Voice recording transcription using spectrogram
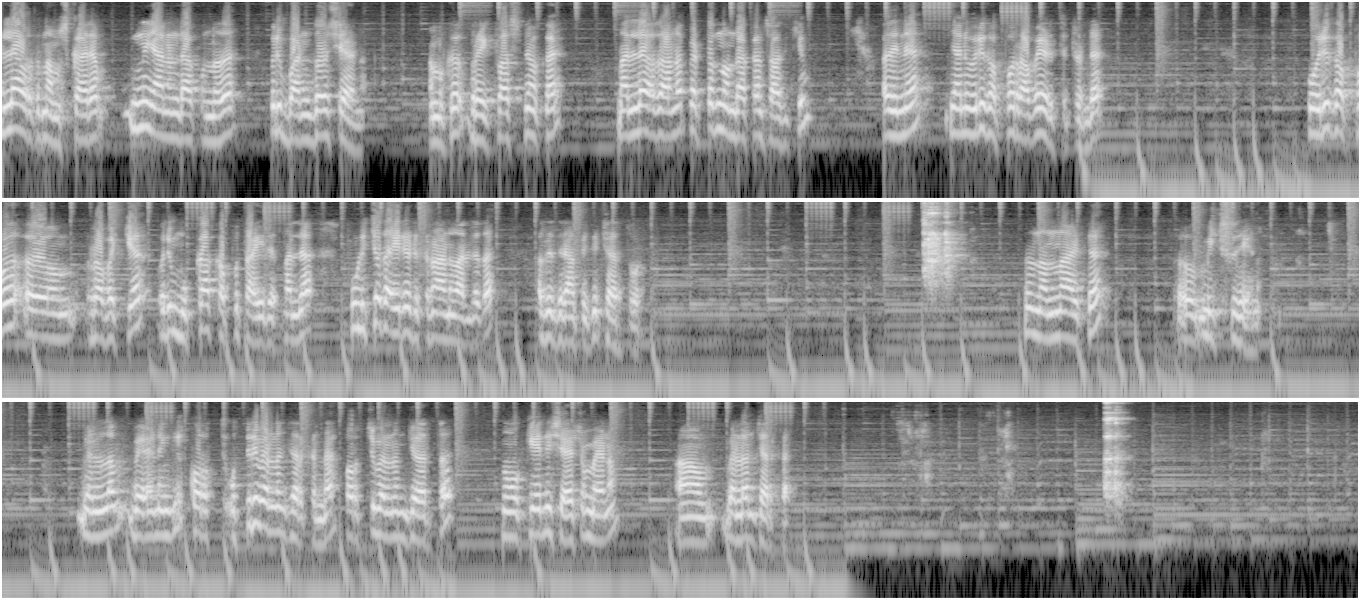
എല്ലാവർക്കും നമസ്കാരം. ഇന്ന് ഞാൻ ഉണ്ടാക്കുന്നത് ഒരു ബൺദോശയാണ് നമുക്ക് ബ്രേക്ക്ഫാസ്റ്റിനൊക്കെ നല്ല അതാണ് പെട്ടെന്ന് ഉണ്ടാക്കാൻ സാധിക്കും. അതിന് ഞാൻ ഒരു കപ്പ് റവ എടുത്തിട്ടുണ്ട്. ഒരു കപ്പ് റവയ്ക്ക് ഒരു മുക്കാ കപ്പ് തൈര് നല്ല പുളിച്ച തൈര് എടുക്കണതാണ് നല്ലത്. അത് ഇതിനകത്തേക്ക് ചേർത്ത് കൊടുക്കും. ഇത് നന്നായിട്ട് മിക്സ് ചെയ്യണം. വെള്ളം വേണമെങ്കിൽ കുറച്ച് ഒത്തിരി വെള്ളം ചേർക്കണ്ട. കുറച്ച് വെള്ളം ചേർത്ത് നോക്കിയതിന് ശേഷം വേണം വെള്ളം ചേർക്കാൻ.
